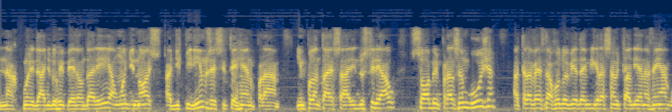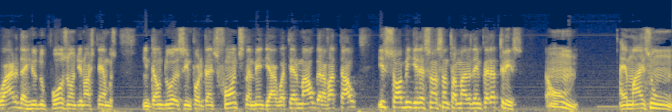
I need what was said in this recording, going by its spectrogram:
na comunidade do Ribeirão da Areia, onde nós adquirimos esse terreno para implantar essa área industrial, sobe para Zambuja, através da rodovia da imigração italiana vem a Guarda, Rio do Pouso, onde nós temos então duas importantes fontes também de água termal, Gravatal, e sobe em direção a Santa Maria da Imperatriz. Então, é mais um,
